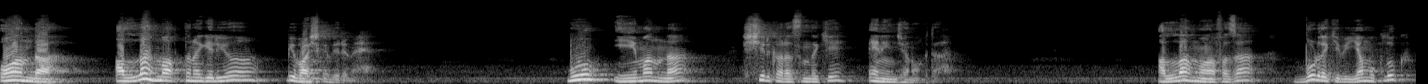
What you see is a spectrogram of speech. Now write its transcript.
O anda Allah mı aklına geliyor, bir başka biri mi? Bu imanla şirk arasındaki en ince nokta. Allah muhafaza buradaki bir yamukluk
